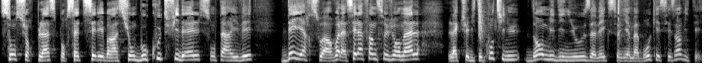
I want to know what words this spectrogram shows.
sont sur place pour cette célébration. Beaucoup de fidèles sont arrivés dès hier soir. Voilà, c'est la fin de ce journal. L'actualité continue dans Midi News avec Sonia Mabrouk et ses invités.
